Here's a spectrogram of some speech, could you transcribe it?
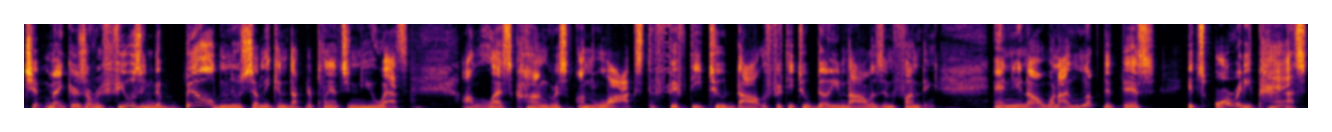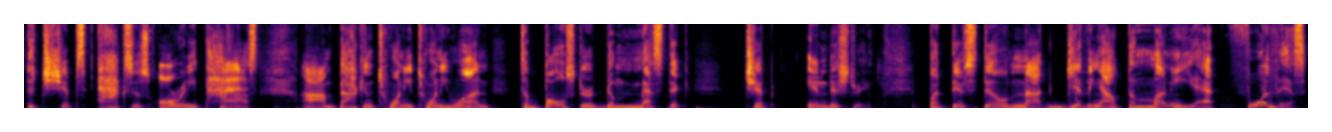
Chip makers are refusing to build new semiconductor plants in the U.S. unless Congress unlocks the $52, $52 billion in funding. And you know, when I looked at this, it's already passed. The CHIPS Act is already passed um, back in 2021 to bolster domestic chip industry. But they're still not giving out the money yet for this,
